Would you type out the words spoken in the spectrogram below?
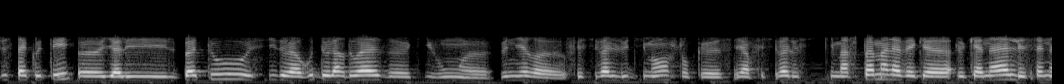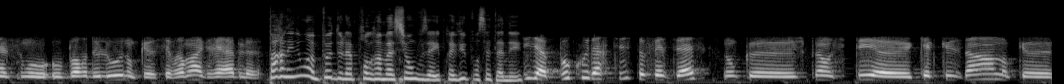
juste à côté. Euh, il y a les bateaux aussi de la route de l'Ardoise euh, qui vont euh, venir euh, au festival le dimanche. Donc euh, c'est un festival aussi qui marche pas mal avec euh, le canal. Les scènes elles sont au, au bord de l'eau, donc euh, c'est vraiment agréable. Parlez-nous un peu de la programmation que vous avez prévue pour cette année. Il y a beaucoup d'artistes au Fest Jazz, donc euh, je peux en citer euh, quelques-uns. Donc euh,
